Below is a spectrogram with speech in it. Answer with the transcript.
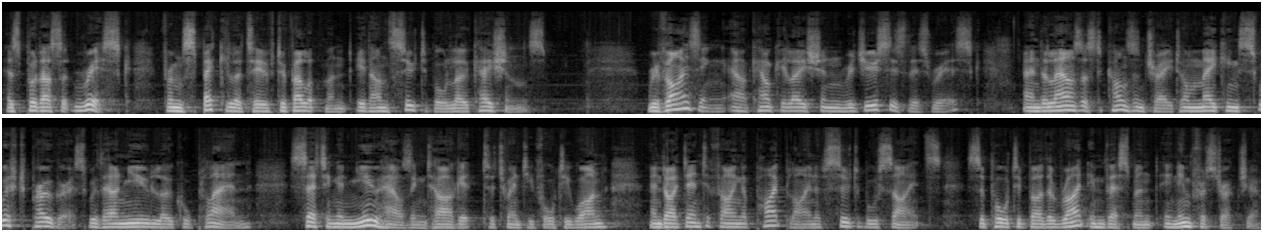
has put us at risk from speculative development in unsuitable locations. Revising our calculation reduces this risk and allows us to concentrate on making swift progress with our new local plan, setting a new housing target to 2041, and identifying a pipeline of suitable sites supported by the right investment in infrastructure.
